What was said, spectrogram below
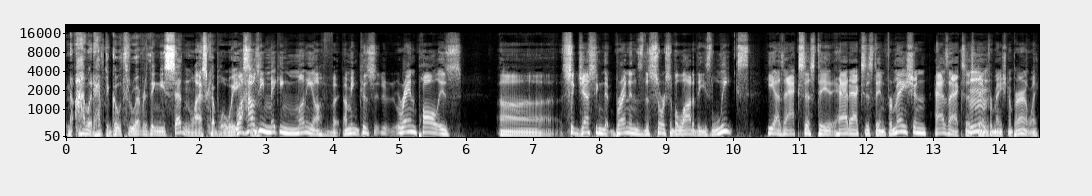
No, I would have to go through everything he said in the last couple of weeks. Well, how's he making money off of it? I mean, because Rand Paul is uh, suggesting that Brennan's the source of a lot of these leaks. He has access to, had access to information, has access Hmm. to information apparently,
